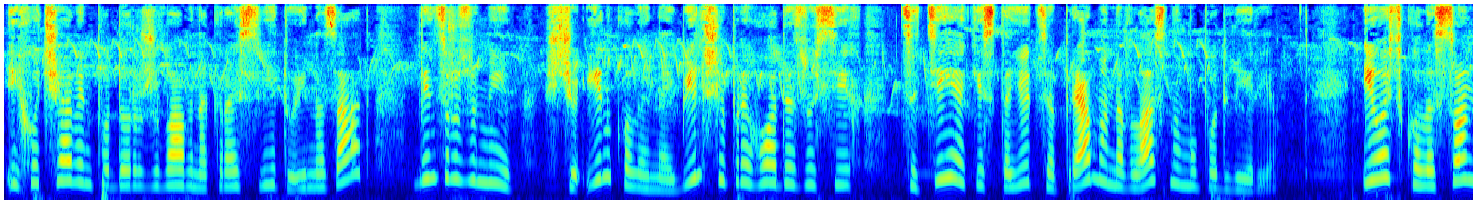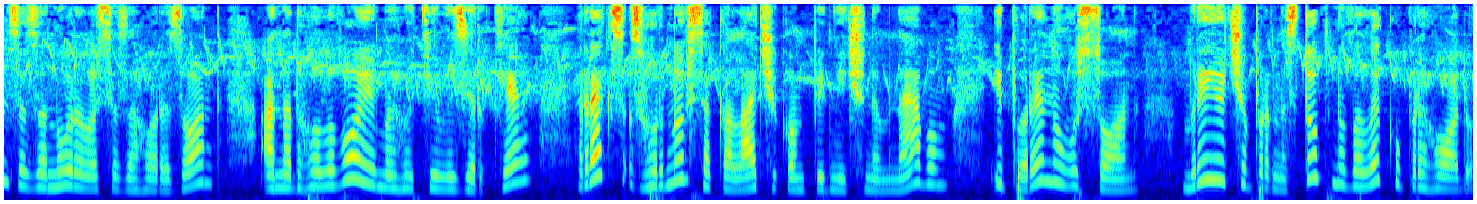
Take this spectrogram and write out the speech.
І хоча він подорожував на край світу і назад, він зрозумів, що інколи найбільші пригоди з усіх це ті, які стаються прямо на власному подвір'ї. І ось коли сонце занурилося за горизонт, а над головою миготіли зірки, Рекс згорнувся калачиком під нічним небом і поринув у сон, мріючи про наступну велику пригоду,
